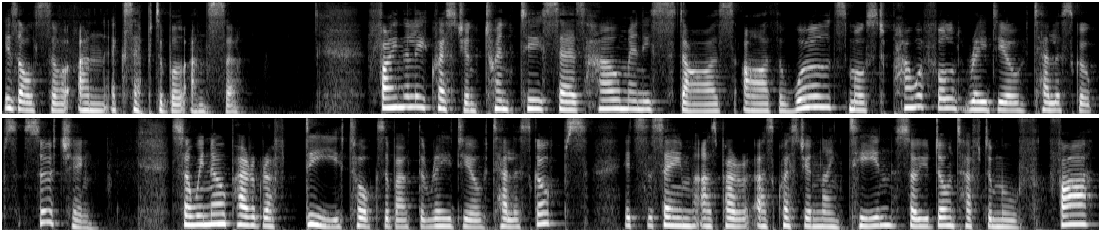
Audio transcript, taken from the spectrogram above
is also an acceptable answer. Finally, question 20 says How many stars are the world's most powerful radio telescopes searching? So we know paragraph D talks about the radio telescopes. It's the same as, par- as question 19, so you don't have to move far.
